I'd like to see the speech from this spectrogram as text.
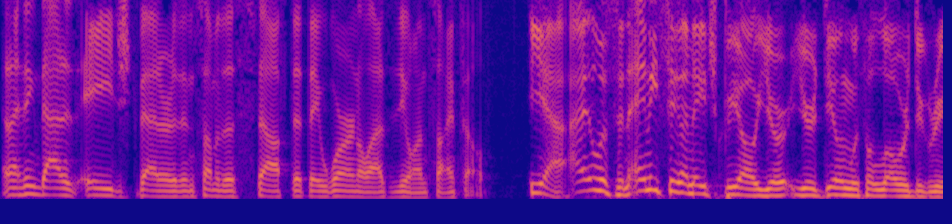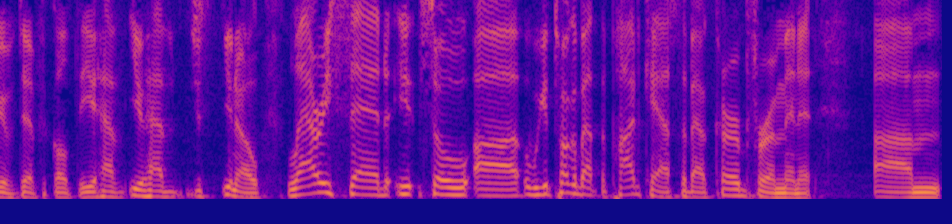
And I think that has aged better than some of the stuff that they weren't allowed to do on Seinfeld. Yeah, I listen. Anything on HBO, you're you're dealing with a lower degree of difficulty. You have you have just you know. Larry said so. Uh, we could talk about the podcast about Curb for a minute. Um,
